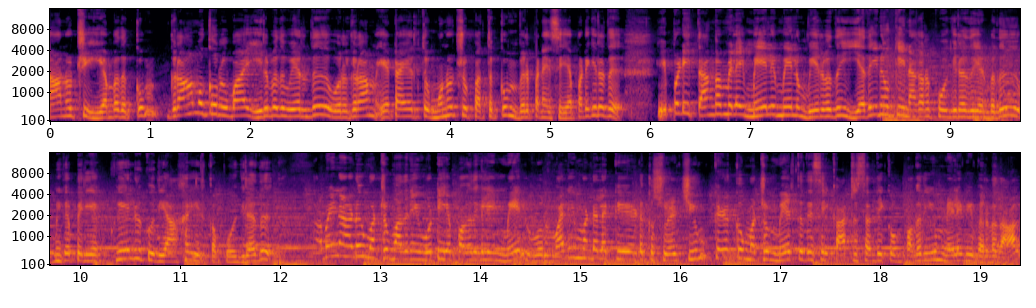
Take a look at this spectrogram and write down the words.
நானூற்றி எண்பதுக்கும் கிராமுக்கு ரூபாய் இருபது உயர்ந்து ஒரு கிராம் எட்டாயிரத்து முன்னூற்று பத்துக்கும் விற்பனை செய்யப்படுகிறது. இப்படி தங்கம் விலை மேலும் மேலும் உயர்வது எதை நோக்கி நகரப்போகிறது என்பது மிகப்பெரிய கேள்விக்குறியாக இருக்கப் போகிறது. தமிழ்நாடு மற்றும் அதனை ஒட்டிய பகுதிகளின் மேல் ஒரு வளிமண்டல கீழடுக்கு சுழற்சியும் கிழக்கு மற்றும் மேற்கு திசை காற்று சந்திக்கும் பகுதியும் நிலவி வருவதால்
